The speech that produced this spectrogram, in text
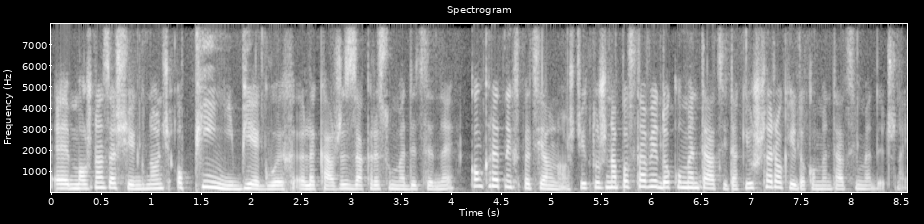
e, można zasięgnąć opinii biegłych lekarzy z zakresu medycyny, konkretnych specjalności, którzy na podstawie dokumentacji, takiej szerokiej dokumentacji medycznej,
